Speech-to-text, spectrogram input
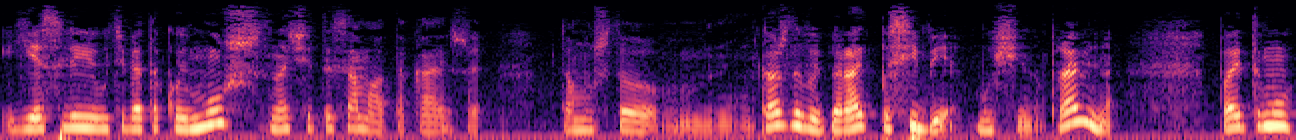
если у тебя такой муж, значит, ты сама такая же. Потому что каждый выбирает по себе мужчину, правильно? Поэтому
